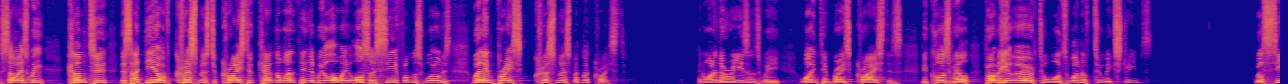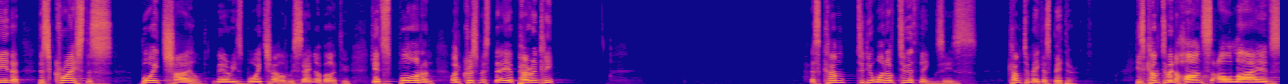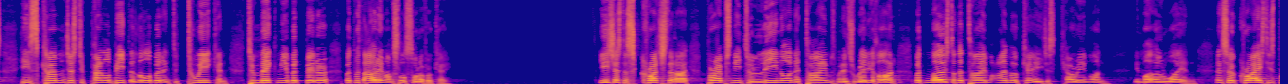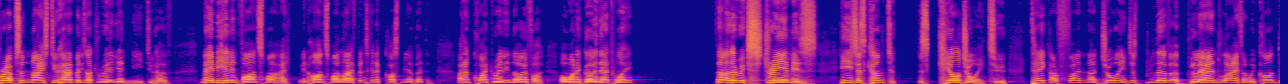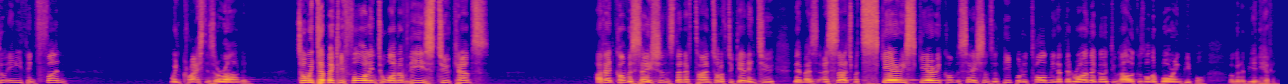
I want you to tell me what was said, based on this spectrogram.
So, as we come to this idea of Christmas, to Christ who came, the one thing that we always also see from this world is we'll embrace Christmas but not Christ. And one of the reasons we won't embrace Christ is because we'll probably err towards one of two extremes. We'll see that this Christ, this boy child, Mary's boy child we sang about, who gets born on, on Christmas Day, apparently has come to do one of two things. He's come to make us better. He's come to enhance our lives. He's come just to panel beat a little bit and to tweak and to make me a bit better. But without him, I'm still sort of okay. He's just a crutch that I perhaps need to lean on at times when it's really hard. But most of the time, I'm okay just carrying on in my own way. And, and so Christ, he's perhaps a nice to have, but he's not really a need to have. Maybe he'll enhance my, enhance my life, but it's going to cost me a bit. And I don't quite really know if I, I want to go that way. The other extreme is he's just come to this killjoy, to take our fun and our joy and just live a bland life, and we can't do anything fun when Christ is around. And so we typically fall into one of these two camps. I've had conversations, don't have time sort of to get into them as, as such, but scary, scary conversations with people who told me that they'd rather go to hell because all the boring people are going to be in heaven.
